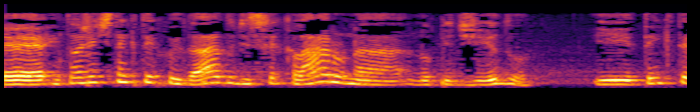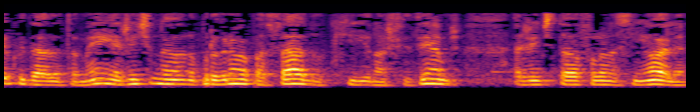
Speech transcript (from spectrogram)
É, então a gente tem que ter cuidado de ser claro na, no pedido e tem que ter cuidado também. A gente no, no programa passado que nós fizemos, a gente estava falando assim, olha,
